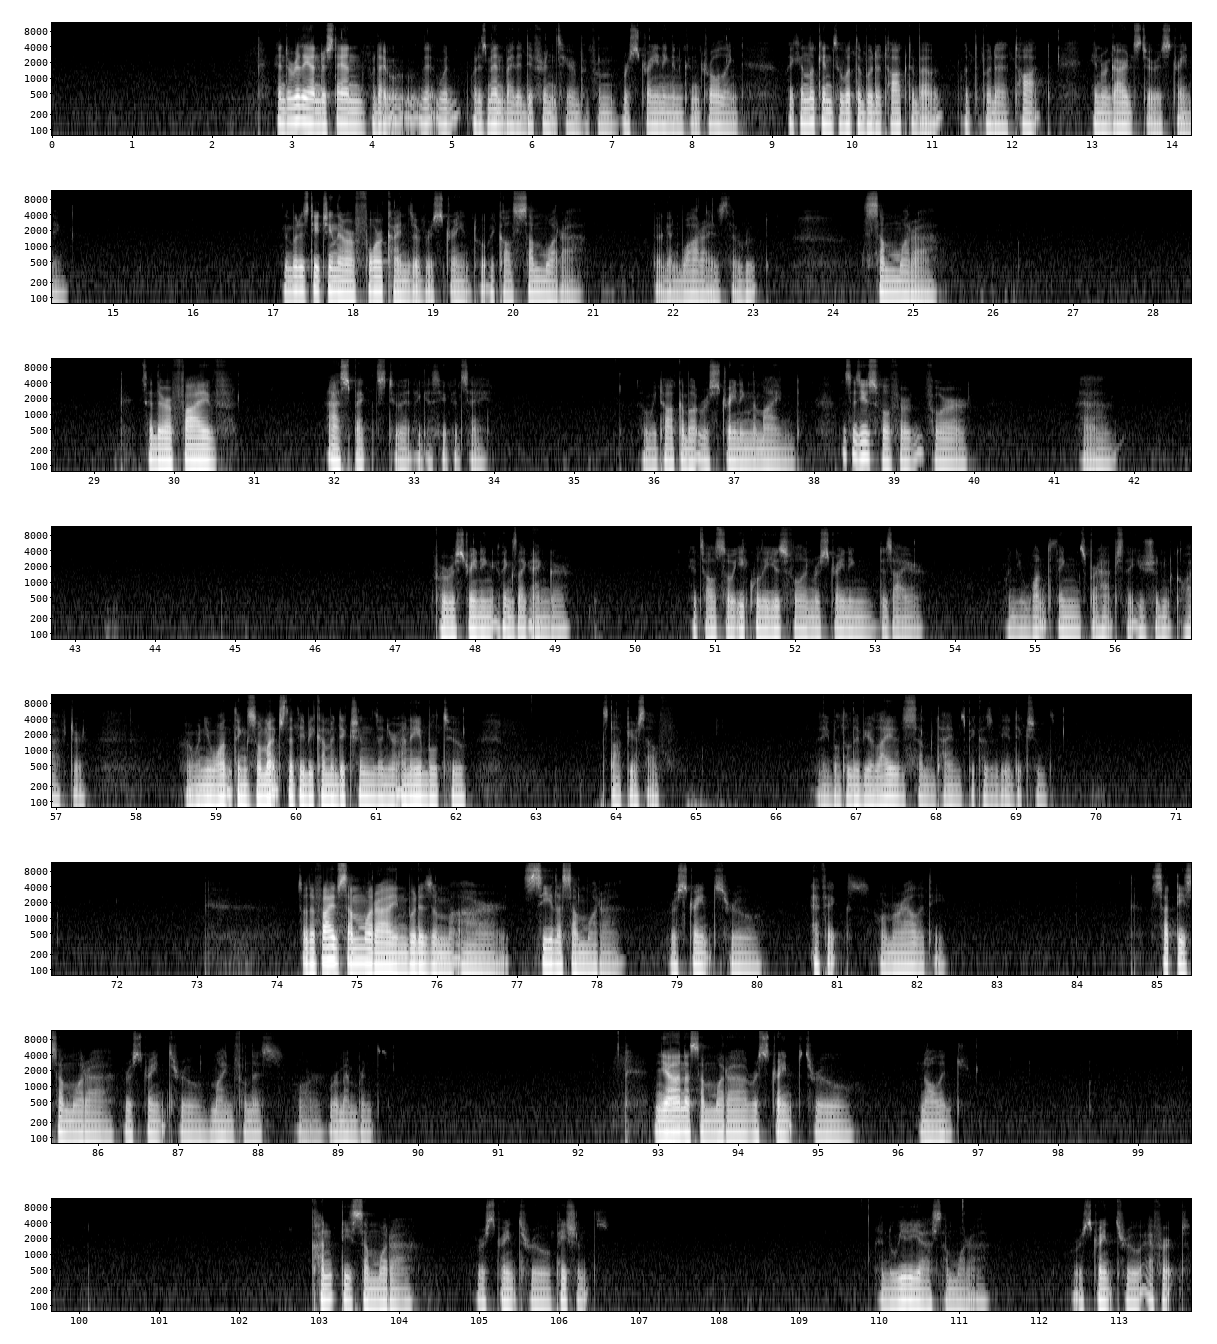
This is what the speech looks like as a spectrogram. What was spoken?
And to really understand what, I, what, what is meant by the difference here from restraining and controlling, we can look into what the Buddha talked about, what the Buddha taught in regards to restraining. In the Buddha's teaching, there are four kinds of restraint, what we call samvara. So again, vara is the root. Samvara. said there are five aspects to it, I guess you could say. So when we talk about restraining the mind, this is useful for for uh, for restraining things like anger. It's also equally useful in restraining desire. When you want things, perhaps, that you shouldn't go after. Or when you want things so much that they become addictions and you're unable to stop yourself. Unable to live your lives sometimes because of the addictions. So the five samvara in Buddhism are sila samvara, restraint through ethics or morality. Sati samvara, restraint through mindfulness or remembrance. Jnana samvara, restraint through knowledge. Khanti samvara, restraint through patience. And virya samvara, restraint through effort.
